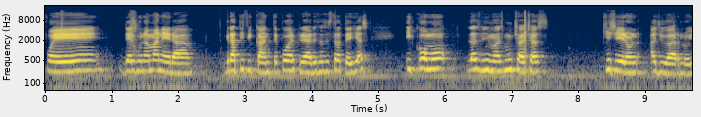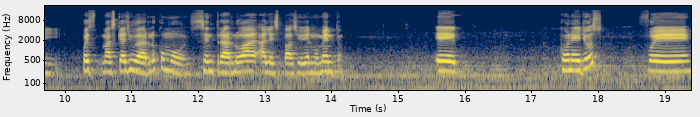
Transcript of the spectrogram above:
fue de alguna manera gratificante poder crear esas estrategias y cómo las mismas muchachas quisieron ayudarlo y pues más que ayudarlo como centrarlo al espacio y al momento. Eh, con ellos fue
